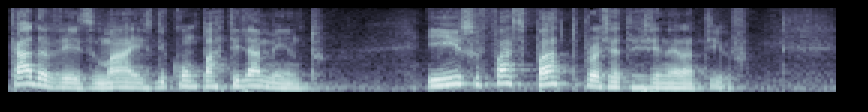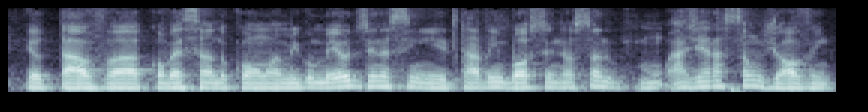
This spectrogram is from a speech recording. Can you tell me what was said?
cada vez mais de compartilhamento. E isso faz parte do projeto regenerativo. Eu estava conversando com um amigo meu, dizendo assim, ele estava em Boston, mostrando a geração jovem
